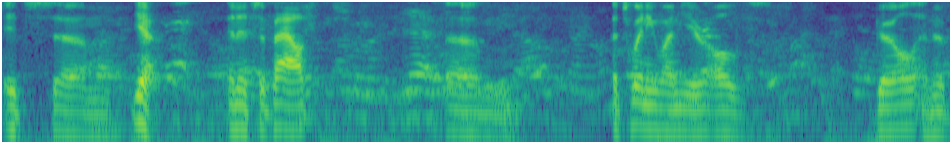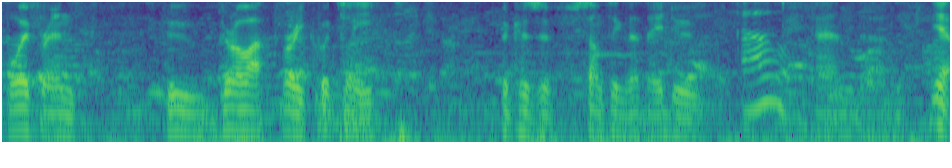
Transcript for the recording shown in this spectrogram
it's um, yeah, and it's about um, a 21 year old girl and her boyfriend who grow up very quickly because of something that they do Oh. and um, yeah,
